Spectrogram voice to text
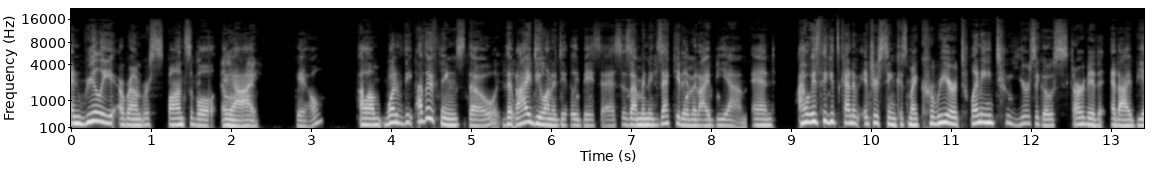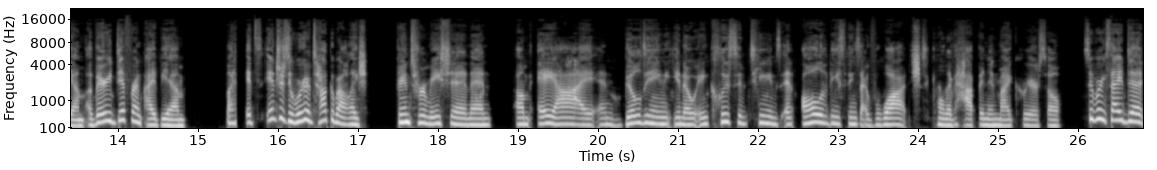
and really around responsible AI scale. Um, one of the other things, though, that I do on a daily basis is I'm an executive at IBM. And I always think it's kind of interesting because my career 22 years ago started at IBM, a very different IBM. But it's interesting. We're going to talk about like transformation and um, AI and building, you know, inclusive teams and all of these things I've watched kind of happen in my career. So super excited to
